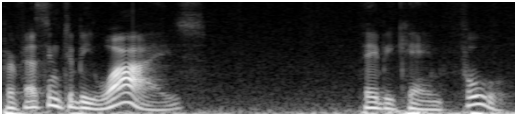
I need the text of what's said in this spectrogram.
Professing to be wise, they became fools.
